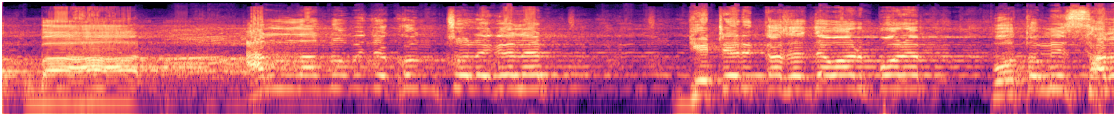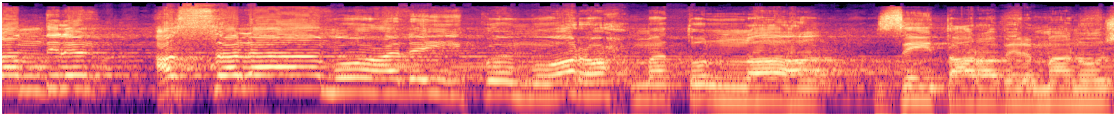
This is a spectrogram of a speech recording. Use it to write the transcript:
আকবার। আল্লাহ নবী যখন চলে গেলেন, গেটের কাছে যাওয়ার পরে প্রথমে সালাম দিলেন, আসসালামু আলাইকুম রাহমাতুল্লাহ। যেই তারবের মানুষ,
